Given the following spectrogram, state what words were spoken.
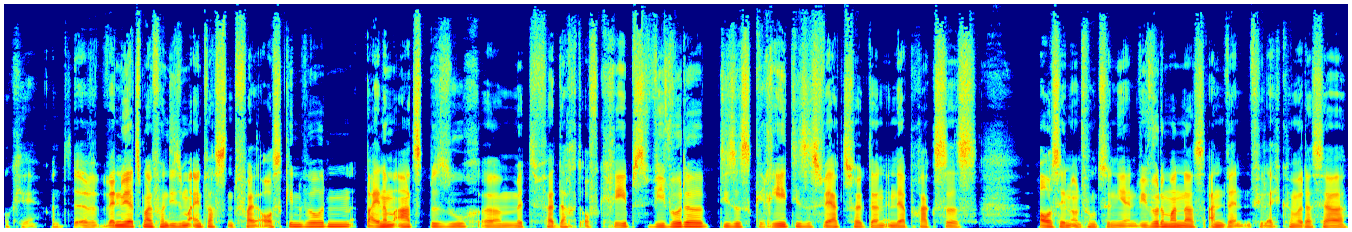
Okay, und äh, wenn wir jetzt mal von diesem einfachsten Fall ausgehen würden, bei einem Arztbesuch äh, mit Verdacht auf Krebs, wie würde dieses Gerät, dieses Werkzeug dann in der Praxis aussehen und funktionieren? Wie würde man das anwenden? Vielleicht können wir das ja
